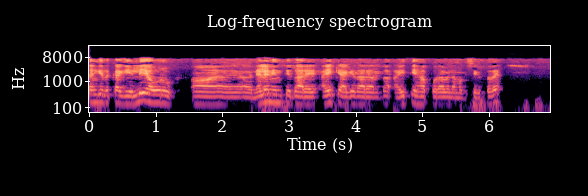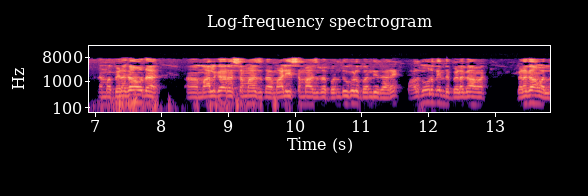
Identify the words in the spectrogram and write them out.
ತಂಗಿದಕ್ಕಾಗಿ ಇಲ್ಲಿ ಅವರು ನೆಲೆ ನಿಂತಿದ್ದಾರೆ ಐಕ್ಯ ಆಗಿದ್ದಾರೆ ಅಂತ ಐತಿಹ್ಯ ಪುರಾವೆ ನಮಗೆ ಸಿಗುತ್ತದೆ ನಮ್ಮ ಬೆಳಗಾವದ ಮಾಲ್ಗಾರ ಸಮಾಜದ, ಮಾಳಿ ಸಮಾಜದ ಬಂಧುಗಳು ಬಂದಿದ್ದಾರೆ. ಬಹಳ ದೂರದಿಂದ ಬೆಳಗಾವ ಬೆಳಗಾವ್ ಅಲ್ಲ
